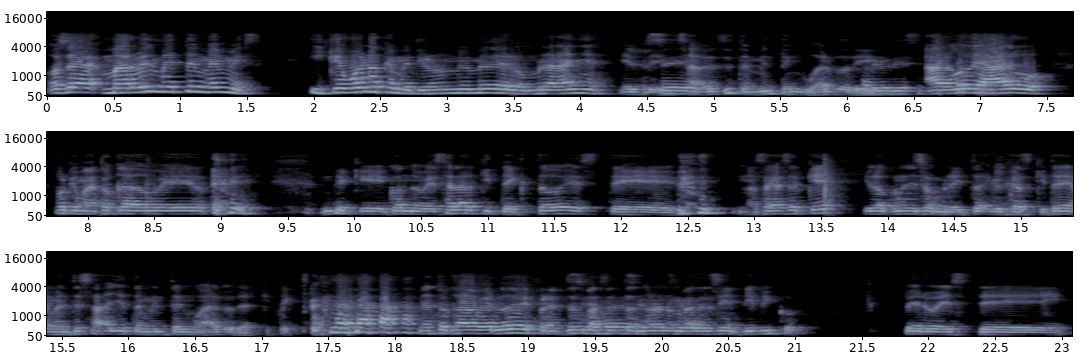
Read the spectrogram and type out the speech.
O sea, Marvel mete memes. Y qué bueno que metieron un meme del hombre araña. El de, Sí. ¿sabes? Yo también tengo algo de. Algo de- Algo de algo. Porque me ha tocado ver de que cuando ves al arquitecto, este. no sabe hacer qué. Y luego con el sombrerito, el casquito de diamantes, ah, yo también tengo algo de arquitecto. me ha tocado verlo de diferentes Sí, facetas, no nomás de científico. Pero este.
